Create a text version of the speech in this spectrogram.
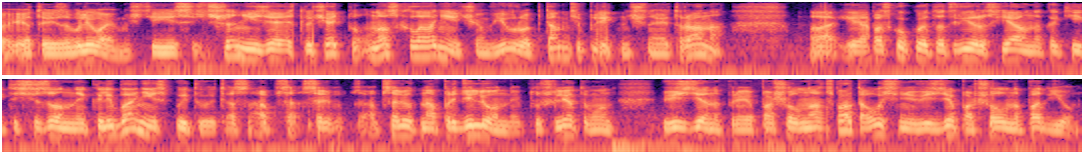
этой заболеваемости. И совершенно нельзя исключать, у нас холоднее, чем в Европе. Там теплеть начинает рано, и поскольку этот вирус явно какие-то сезонные колебания испытывает, абсолютно определенные, потому что летом он везде, например, пошел на спад, а осенью везде пошел на подъем.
